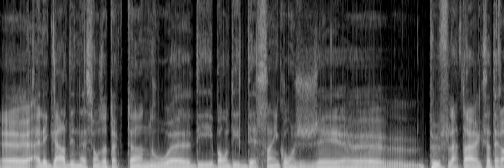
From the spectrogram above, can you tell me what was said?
euh, à l'égard des nations autochtones ou euh, des bon des dessins qu'on jugeait euh, peu flatteurs, etc.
